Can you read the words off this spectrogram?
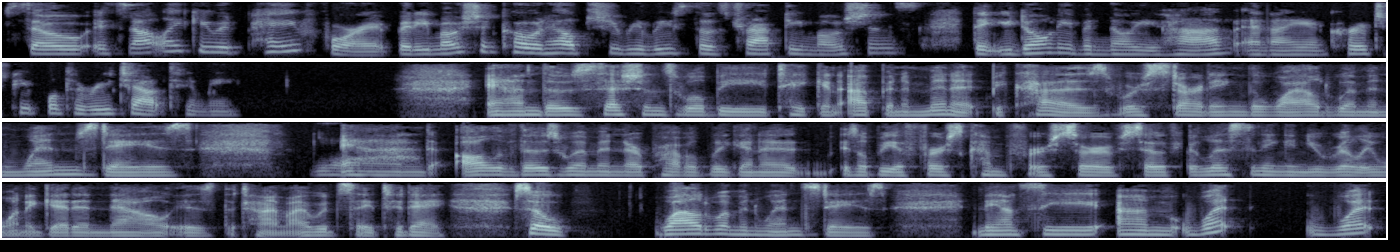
so it's not like you would pay for it, but Emotion Code helps you release those trapped emotions that you don't even know you have. And I encourage people to reach out to me. And those sessions will be taken up in a minute because we're starting the Wild Women Wednesdays. Yeah. And all of those women are probably going to, it'll be a first come, first serve. So if you're listening and you really want to get in now, is the time. I would say today. So, Wild Women Wednesdays. Nancy, um, what, what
